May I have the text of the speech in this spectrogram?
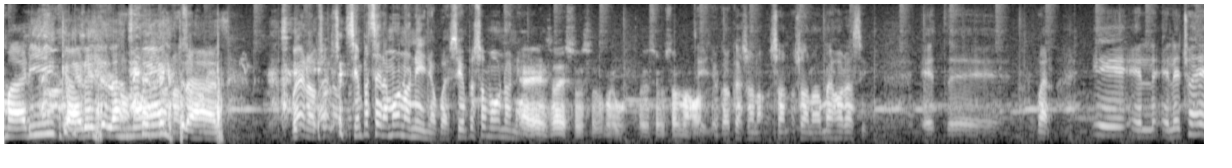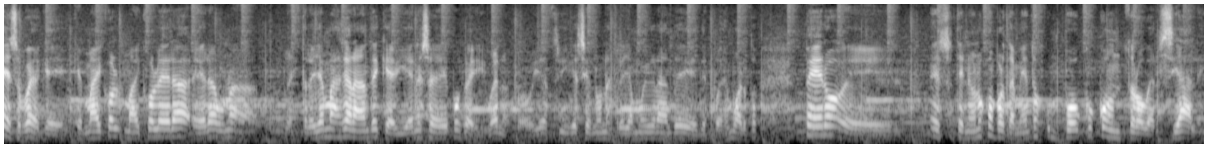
Marica, eres de las No, no, no, no, no. nuestras. Bueno, siempre seremos unos niños, pues siempre somos unos niños. Eso, eso, eso me gusta. Yo siempre soy mejor. Sí, yo creo que sonó, son- sonó mejor así. Este, bueno, y el, el hecho es eso, pues, que, que Michael, Michael era, era una, la estrella más grande que había en esa época y bueno, todavía sigue siendo una estrella muy grande después de muerto, pero eh, eso tenía unos comportamientos un poco controversiales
